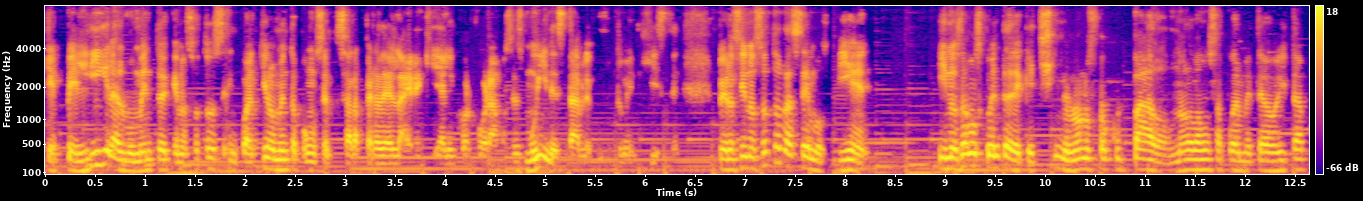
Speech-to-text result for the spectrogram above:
que peligra al momento de que nosotros en cualquier momento podemos empezar a perder el aire que ya le incorporamos. Es muy inestable, como tú me dijiste. Pero si nosotros lo hacemos bien y nos damos cuenta de que chino no nos está ocupado, no lo vamos a poder meter ahorita,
